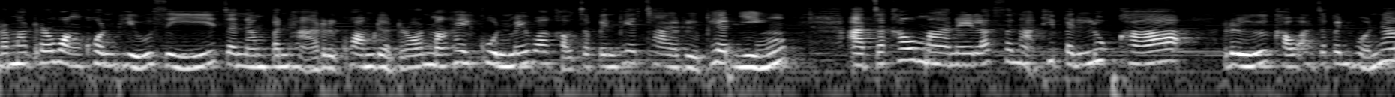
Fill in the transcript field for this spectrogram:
ระมัดระวังคนผิวสีจะนำปัญหาหรือความเดือดร้อนมาให้คุณไม่ว่าเขาจะเป็นเพศชายหรือเพศหญิง อาจจะเข้ามาในลักษณะที่เป็นลูกค้า หรือเขาอาจจะเป็นหัวหน้า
